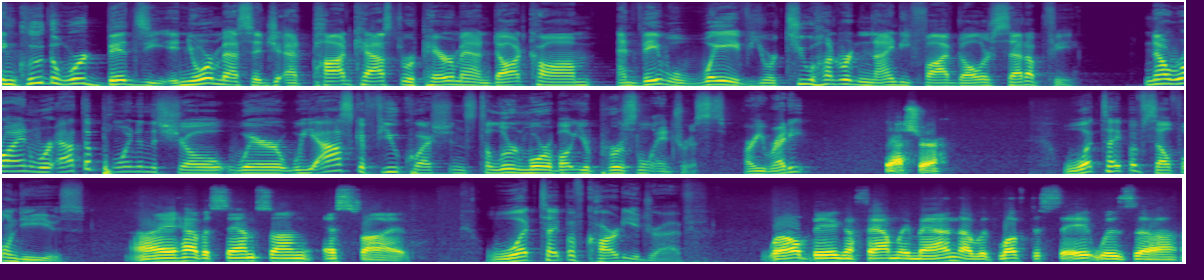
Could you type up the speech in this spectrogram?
Include the word bidsy in your message at podcastrepairman.com and they will waive your $295 setup fee. Now, Ryan, we're at the point in the show where we ask a few questions to learn more about your personal interests. Are you ready? Yeah, sure. What type of cell phone do you use? I have a Samsung S5. What type of car do you drive? Well, being a family man, I would love to say it was, uh,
